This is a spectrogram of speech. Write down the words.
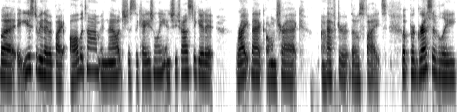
but it used to be they would fight all the time, and now it's just occasionally. And she tries to get it right back on track uh, after those fights. But progressively,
